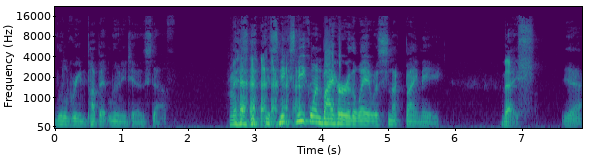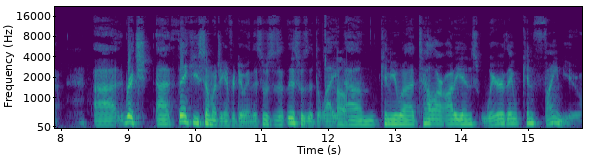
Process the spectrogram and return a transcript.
little green puppet Looney Tunes stuff. sneak, sneak sneak one by her the way it was snuck by me. Nice. Yeah. Uh, Rich, uh, thank you so much again for doing this. This was this was a delight. Oh. Um, can you uh, tell our audience where they can find you?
